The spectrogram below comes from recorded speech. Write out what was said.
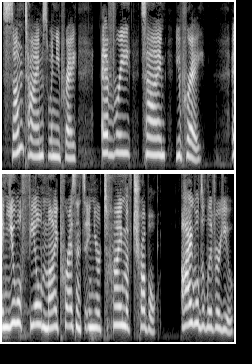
sometimes when you pray, every time you pray. And you will feel my presence in your time of trouble. I will deliver you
